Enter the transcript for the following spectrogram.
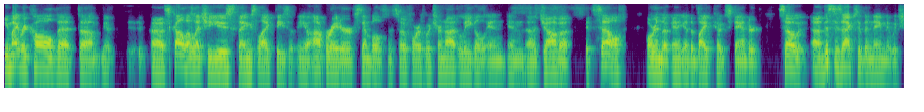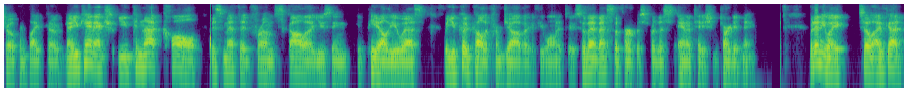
You might recall that um, you know, uh, Scala lets you use things like these you know, operator symbols and so forth, which are not legal in, in uh, Java itself or in the, you know, the bytecode standard. So uh, this is actually the name that would show up in bytecode. Now you can't actually, you cannot call this method from Scala using PLUS, but you could call it from Java if you wanted to. So that, that's the purpose for this annotation target name. But anyway, so I've got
